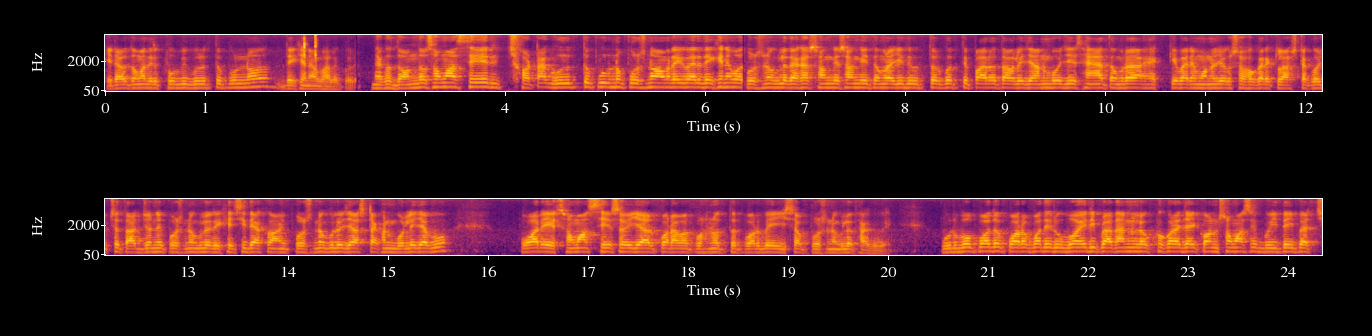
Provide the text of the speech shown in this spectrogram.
এটাও তোমাদের খুবই গুরুত্বপূর্ণ, দেখে নাও ভালো করে। দেখো, দ্বন্দ্ব সমাসের ছটা গুরুত্বপূর্ণ প্রশ্ন আমরা এবারে দেখে নেব। প্রশ্নগুলো দেখার সঙ্গে সঙ্গে তোমরা যদি উত্তর করতে পারো, তাহলে জানব যে হ্যাঁ তোমরা একেবারে মনোযোগ সহকারে ক্লাসটা করছ। তার জন্য প্রশ্নগুলো রেখেছি। দেখো, আমি প্রশ্নগুলো জাস্ট এখন বলে যাব। পরে সমাজ শেষ হয়ে যাওয়ার পর আবার প্রশ্নোত্তর পর্বে এই সব প্রশ্নগুলো থাকবে। পূর্বপদ ও পরপদের উভয়েরই প্রাধান্য লক্ষ্য করা যায় কোন সমাসে বুঝতেই পারছ?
